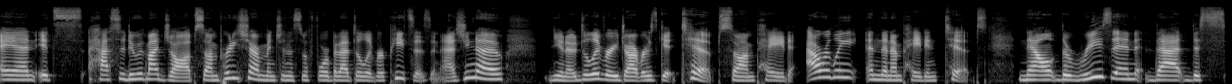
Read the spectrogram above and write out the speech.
and it's has to do with my job. So I'm pretty sure I mentioned this before, but I deliver pizzas. And as you know, you know, delivery drivers get tips. So I'm paid hourly and then I'm paid in tips. Now, the reason that this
